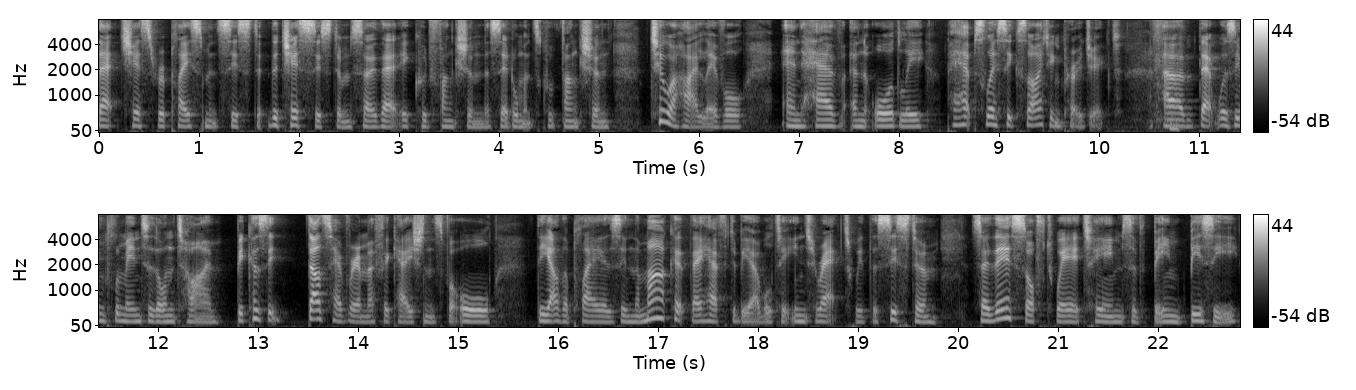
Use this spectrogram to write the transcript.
that CHESS replacement system, the CHESS system, so that it could function, the settlements could function to a high level and have an orderly, perhaps less exciting project um, that was implemented on time because it does have ramifications for all the other players in the market. They have to be able to interact with the system. So their software teams have been busy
